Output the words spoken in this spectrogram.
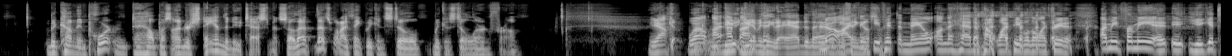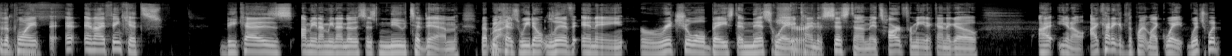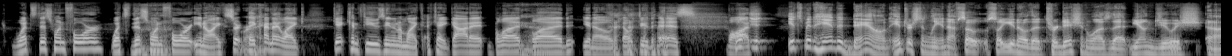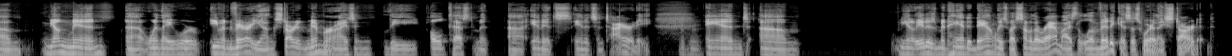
become important to help us understand the New Testament. So that that's what I think we can still we can still learn from. Yeah. Well, do you, I, do you have anything to add to that? No, I think else? you've hit the nail on the head about why people don't like to read it. I mean, for me, it, it, you get to the point, and, and I think it's because I mean, I mean, I know this is new to them, but because right. we don't live in a ritual based in this way sure. kind of system, it's hard for me to kind of go. I, you know, I kind of get to the point like, wait, which what, what's this one for? What's this one for? You know, I cert- right. they kind of like get confusing, and I'm like, okay, got it. Blood, yeah. blood. You know, don't do this. Watch. Well, it, it's been handed down interestingly enough so so you know the tradition was that young jewish um, young men uh, when they were even very young, started memorizing the Old Testament uh, in its in its entirety, mm-hmm. and um, you know it has been handed down at least by some of the rabbis that Leviticus is where they started,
